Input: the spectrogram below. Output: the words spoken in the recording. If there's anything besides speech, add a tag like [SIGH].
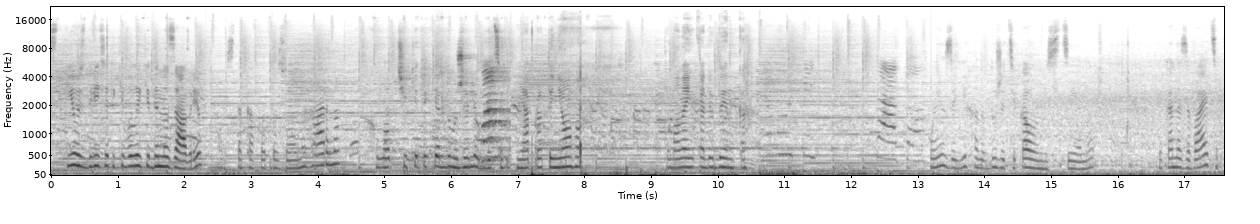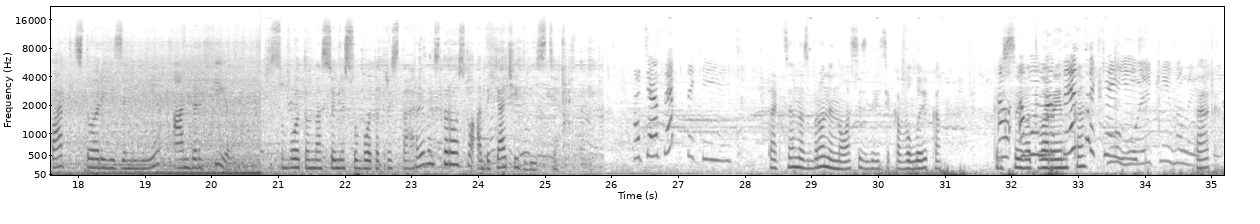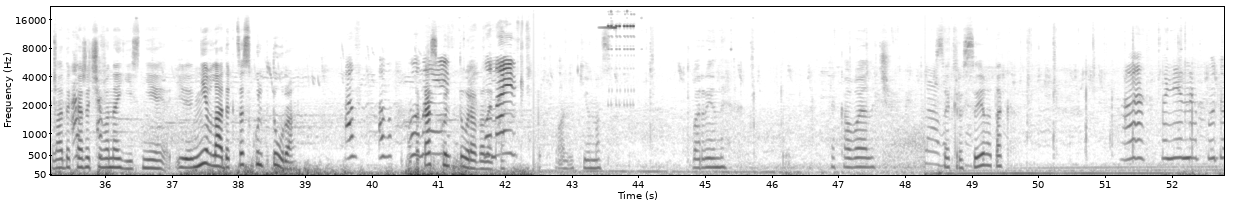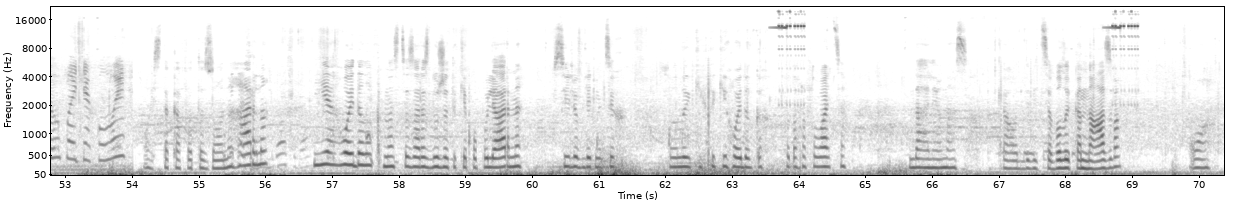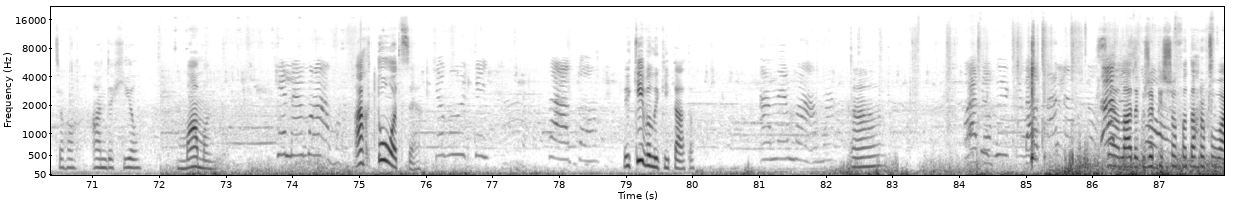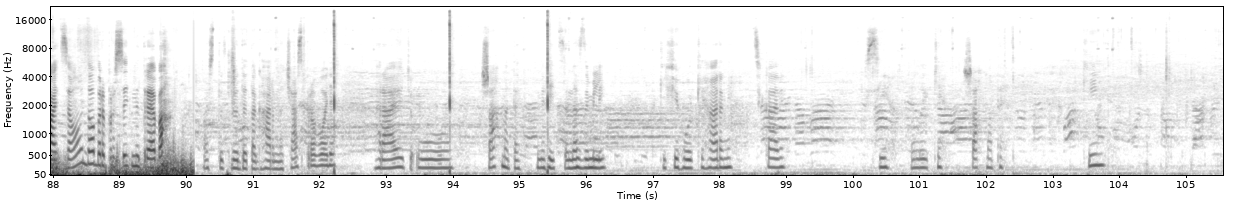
кістки. Ось дивіться, такі великі динозаврів. Ось така фотозона гарна. Хлопчики таке дуже люблять. це. Я проти нього. Маленька людинка. Ми заїхали в дуже цікаву місцину, яка називається Парк історії землі Андерхіл. Субота у нас сьогодні субота 300 гривень з а дитячий 200. А тебе такі є? Так, це у нас броненосець, дивіться, яка велика, красива тваринка. Так, Владик каже, чи вона їсть. Ні, ні, Владик, це скульптура. Така скульптура велика. Вон які у нас тварини. Яка велич. Все красиво так. А мені не подобається, коли Ось така фотозона гарна. Є гойдалок. У нас це зараз дуже таке популярне. Всі люблять на цих великих таких гойдалках фотографуватися. Далі у нас така от, дивіться, велика назва О, цього Underhill. Мамонт. це не мама, А хто це? це великий тато, Який великий тато? а не мама. А, Тато. Все, Владик вже пішов фотографуватися. О, добре, просить не треба. Ось тут люди так гарно час проводять, грають у шахмати. Дивіться, на землі. Такі фігурки гарні, цікаві. Всі великі шахмати. Кінь.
